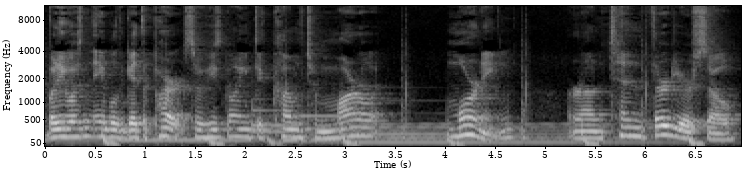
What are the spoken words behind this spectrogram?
But he wasn't able to get the part, so he's going to come tomorrow morning around 10:30 or so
